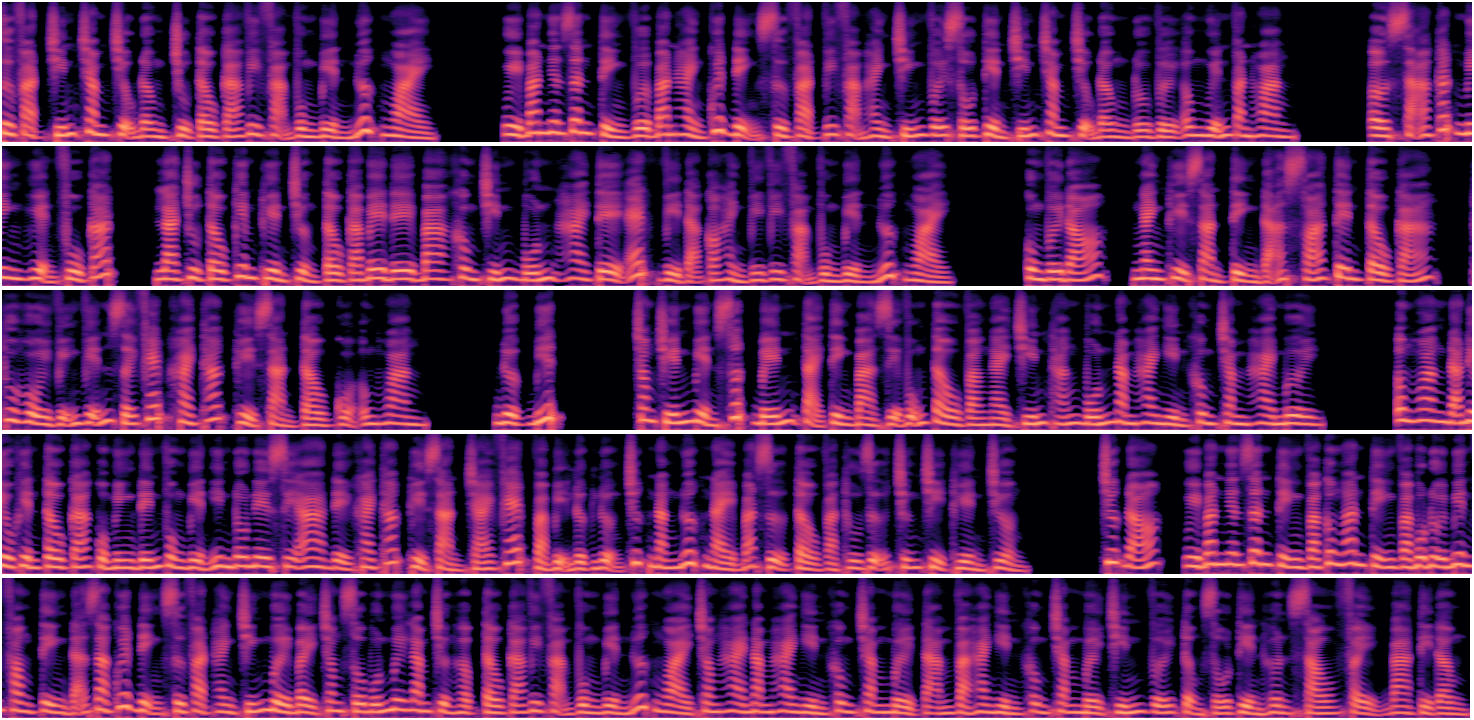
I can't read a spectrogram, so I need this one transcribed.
xử phạt 900 triệu đồng chủ tàu cá vi phạm vùng biển nước ngoài. Ủy ban Nhân dân tỉnh vừa ban hành quyết định xử phạt vi phạm hành chính với số tiền 900 triệu đồng đối với ông Nguyễn Văn Hoàng Ở xã Cát Minh, huyện Phù Cát, là chủ tàu kiêm thuyền trưởng tàu cá BD 30942TS vì đã có hành vi vi phạm vùng biển nước ngoài. Cùng với đó, ngành thủy sản tỉnh đã xóa tên tàu cá, thu hồi vĩnh viễn giấy phép khai thác thủy sản tàu của ông Hoàng. Được biết, trong chuyến biển xuất bến tại tỉnh Bà Rịa Vũng Tàu vào ngày 9 tháng 4 năm 2020, ông Hoang đã điều khiển tàu cá của mình đến vùng biển Indonesia để khai thác thủy sản trái phép và bị lực lượng chức năng nước này bắt giữ tàu và thu giữ chứng chỉ thuyền trưởng. Trước đó, Ủy ban Nhân dân tỉnh và Công an tỉnh và Bộ đội Biên phòng tỉnh đã ra quyết định xử phạt hành chính 17 trong số 45 trường hợp tàu cá vi phạm vùng biển nước ngoài trong 2 năm 2018 và 2019 với tổng số tiền hơn 6,3 tỷ đồng.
